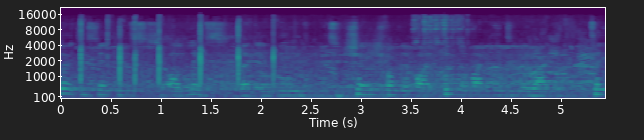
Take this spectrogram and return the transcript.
30 seconds or less that they need to change from the bike, put the bike into the rack, take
